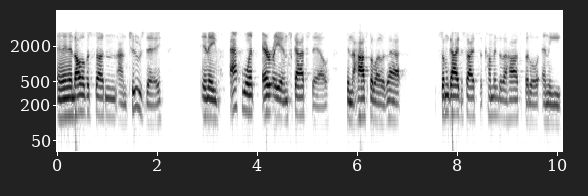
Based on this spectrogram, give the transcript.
and all of a sudden on Tuesday, in a affluent area in Scottsdale, in the hospital I was at, some guy decides to come into the hospital and he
